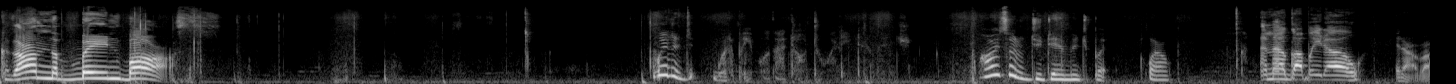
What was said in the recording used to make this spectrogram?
Cause I'm the main boss. What are, what are people that don't do any damage? I always thought to do damage, but well. I'm El Gablito. And I'm, uh,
